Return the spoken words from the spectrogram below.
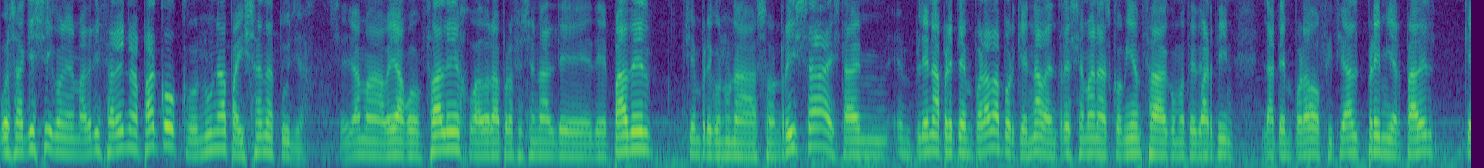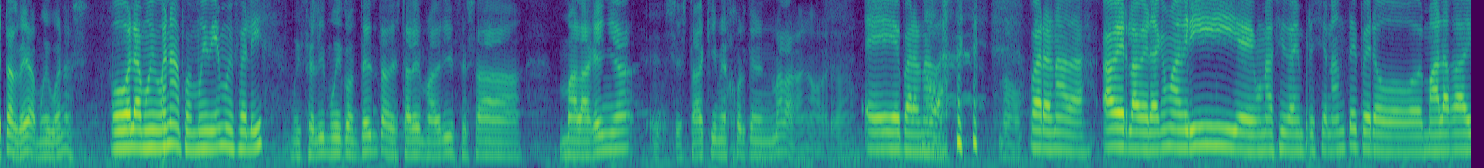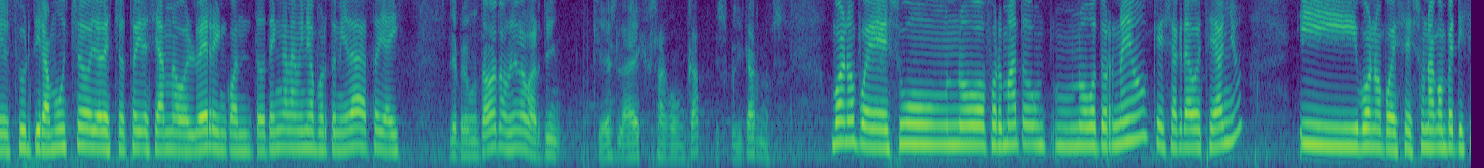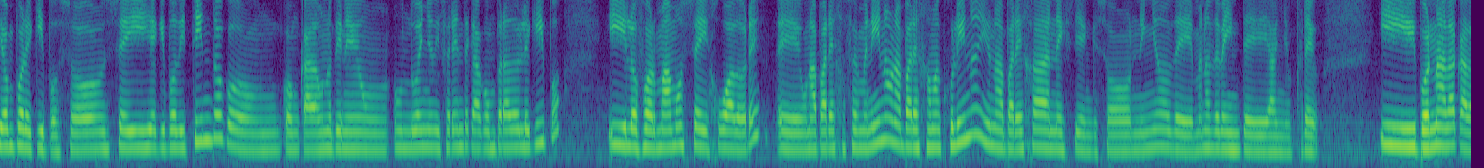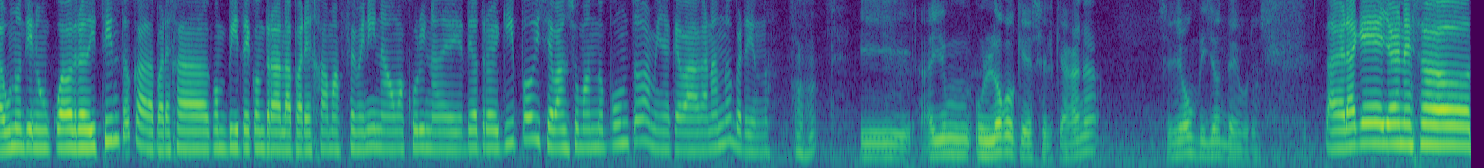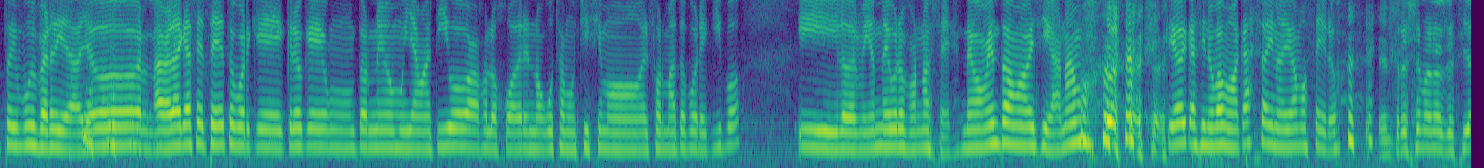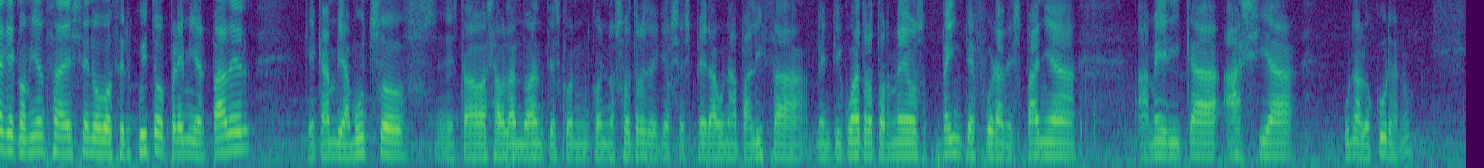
Pues aquí sí, con el Madrid Arena, Paco, con una paisana tuya. Se llama Bea González, jugadora profesional de, de pádel, siempre con una sonrisa. Está en, en, plena pretemporada porque nada, en tres semanas comienza, como te digo Martín, la temporada oficial Premier Padel. ¿Qué tal, Bea? Muy buenas. Hola, muy buena, pues muy bien, muy feliz. Muy feliz, muy contenta de estar en Madrid, esa malagueña. Eh, ¿Se está aquí mejor que en Málaga? No, ¿verdad? Eh, para nada. No. para nada. A ver, la verdad que Madrid es una ciudad impresionante, pero Málaga y el sur tira mucho. Yo, de hecho, estoy deseando volver. En cuanto tenga la mínima oportunidad, estoy ahí. Le preguntaba también a Martín, ¿qué es la Hexagon Cup? Explicarnos. Bueno, pues un nuevo formato, un, un nuevo torneo que se ha creado este año. Y bueno, pues es una competición por equipos. Son seis equipos distintos, con, con cada uno tiene un, un, dueño diferente que ha comprado el equipo. Y lo formamos seis jugadores: eh, una pareja femenina, una pareja masculina y una pareja Next Gen, que son niños de menos de 20 años, creo. Y pues nada, cada uno tiene un cuadro distinto, cada pareja compite contra la pareja más femenina o masculina de, otro equipo y se van sumando puntos a medida que va ganando o perdiendo. Y hay un, un logo que es el que gana, se lleva un millón de euros. La verdad que yo en eso estoy muy perdida. Yo la verdad que acepté esto porque creo que es un torneo muy llamativo, a los jugadores nos gusta muchísimo el formato por equipo y lo del millón de euros, pues no sé. De momento vamos a ver si ganamos, que hoy casi nos vamos a casa y nos llevamos cero. en tres semanas decía que comienza ese nuevo circuito, Premier Padel, que cambia mucho. Estabas hablando antes con, con nosotros de que os espera una paliza, 24 torneos, 20 fuera de España, América, Asia una locura, ¿no?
